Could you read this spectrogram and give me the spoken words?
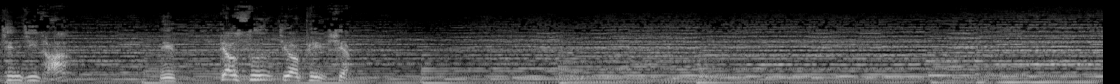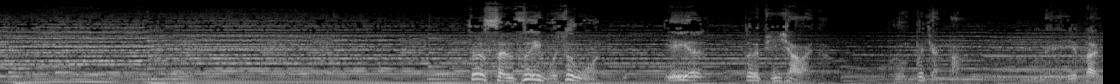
金鸡茶，你雕丝就要配象。这个沈氏一府是我爷爷这个提下来的。我们不讲到每一代的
